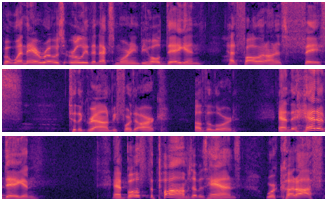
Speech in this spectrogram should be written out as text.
But when they arose early the next morning, behold, Dagon had fallen on his face to the ground before the ark of the Lord. And the head of Dagon and both the palms of his hands were cut off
